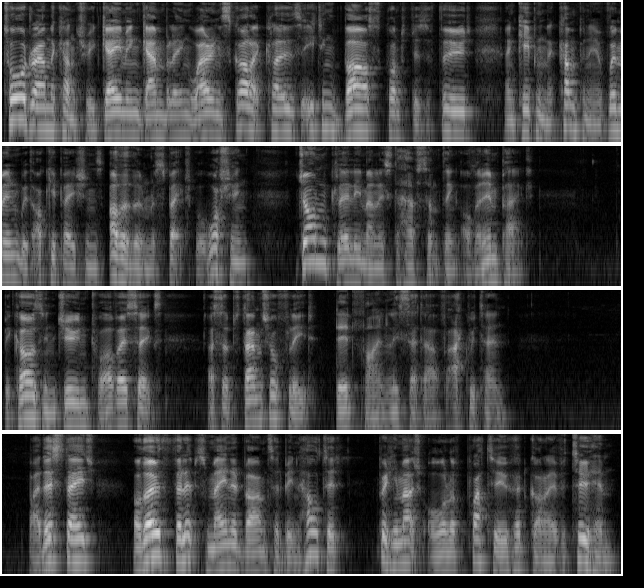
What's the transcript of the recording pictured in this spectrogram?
toured round the country, gaming, gambling, wearing scarlet clothes, eating vast quantities of food, and keeping the company of women with occupations other than respectable washing, John clearly managed to have something of an impact. Because in June 1206, a substantial fleet did finally set out for Aquitaine. By this stage, although Philip's main advance had been halted, pretty much all of Poitou had gone over to him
